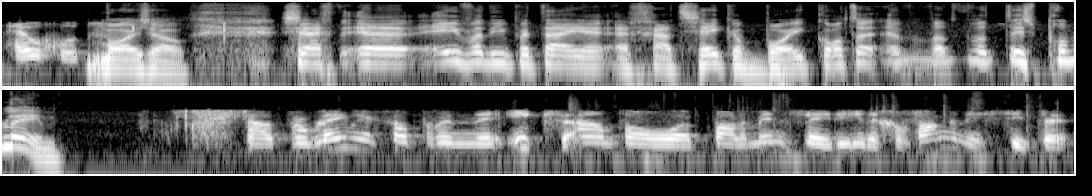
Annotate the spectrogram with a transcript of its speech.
Heel goed. Mooi zo. Zegt, uh, een van die partijen uh, gaat zeker boycotten. Uh, wat, wat is het probleem? Nou, het probleem is dat er een x-aantal parlementsleden in de gevangenis zitten.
